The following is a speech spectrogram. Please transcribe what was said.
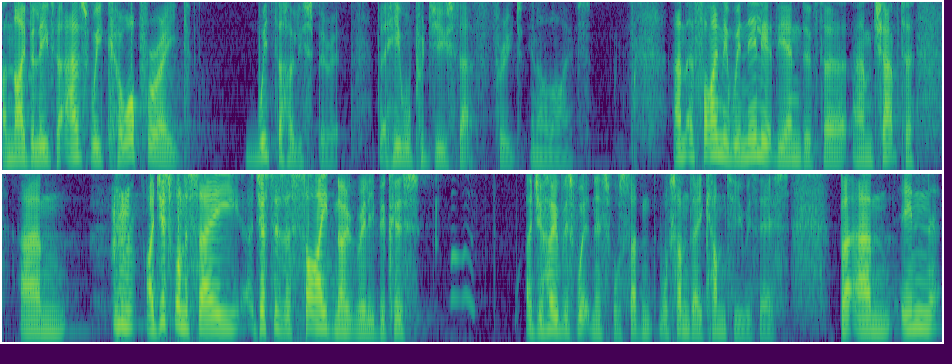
And I believe that as we cooperate with the Holy Spirit, that He will produce that fruit in our lives. Um, and finally, we're nearly at the end of the um, chapter. Um, I just want to say, just as a side note, really, because a Jehovah's Witness will, sudden, will someday come to you with this. But um, in,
